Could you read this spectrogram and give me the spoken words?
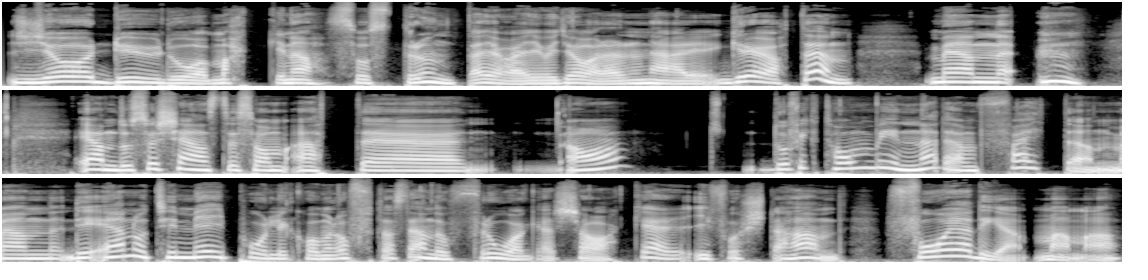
gör du då mackorna så struntar jag i att göra den här gröten. Men ändå så känns det som att, eh, ja, då fick Tom vinna den fighten. Men det är nog till mig Polly kommer oftast ändå och frågar saker i första hand. Får jag det mamma?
